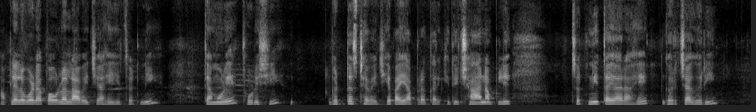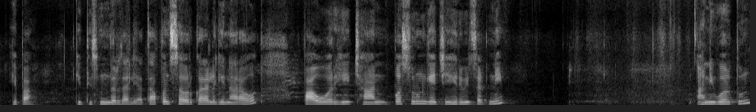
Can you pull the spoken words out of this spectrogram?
आपल्याला वडापावला लावायची आहे ही चटणी. त्यामुळे थोडीशी घट्टच ठेवायची. हे पहा या प्रकारे. किती छान आपली चटणी तयार आहे घरच्या घरी. हे पा किती सुंदर झाली. आता आपण सर्व करायला घेणार आहोत. पाववर ही छान पसरून घ्यायची हिरवी चटणी. आणि वरतून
